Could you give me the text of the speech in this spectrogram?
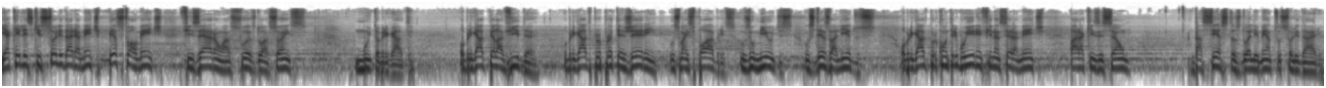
e aqueles que solidariamente, pessoalmente, fizeram as suas doações, muito obrigado. Obrigado pela vida, Obrigado por protegerem os mais pobres, os humildes, os desvalidos. Obrigado por contribuírem financeiramente para a aquisição das cestas do alimento solidário.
